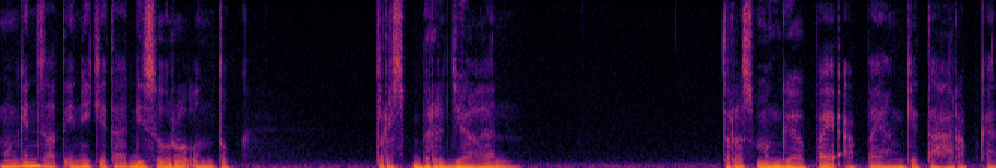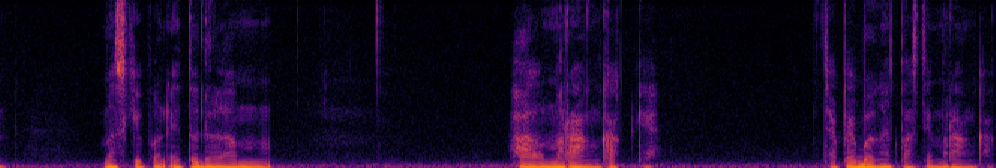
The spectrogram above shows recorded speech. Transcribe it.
Mungkin saat ini kita disuruh untuk terus berjalan, terus menggapai apa yang kita harapkan. Meskipun itu dalam hal merangkak ya. Capek banget pasti merangkak.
